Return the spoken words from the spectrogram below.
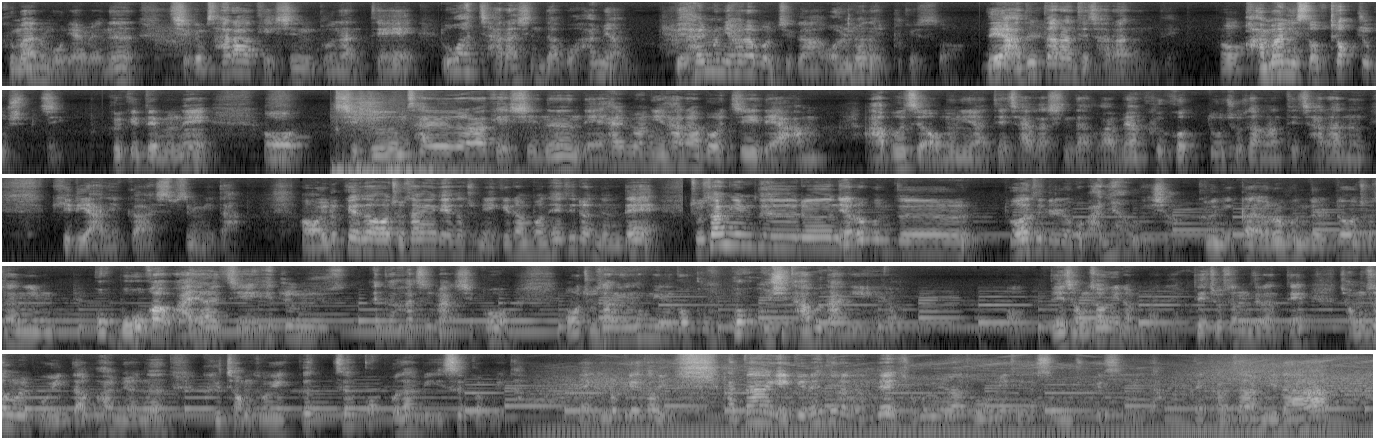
그 말은 뭐냐면은, 지금 살아 계신 분한테 또한 잘하신다고 하면, 내 할머니, 할아버지가 얼마나 이쁘겠어. 내 아들, 딸한테 잘하는데. 어, 가만히 있어도 떡 주고 싶지. 그렇기 때문에 어, 지금 살아 계시는 내 할머니, 할아버지, 내 아, 아버지, 어머니한테 잘하신다고 하면 그것도 조상한테 잘하는 길이 아닐까 싶습니다. 어, 이렇게 해서 조상에 대해서 좀 얘기를 한번 해드렸는데 조상님들은 여러분들 도와드리려고 많이 하고 계셔. 그러니까 여러분들도 조상님 꼭 뭐가 와야지 해줄 생각하지 마시고 어, 조상님 섬기는 거 꼭 굿이 답은 아니에요. 어, 내 정성이란 말이야. 내 조상들한테 정성을 보인다고 하면은 그 정성의 끝은 꼭 보답이 있을 겁니다. 네, 이렇게 해서 간단하게 얘기를 해드렸는데 조금이나 도움이 되셨으면 좋겠습니다. 네, 감사합니다.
